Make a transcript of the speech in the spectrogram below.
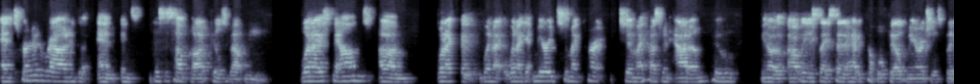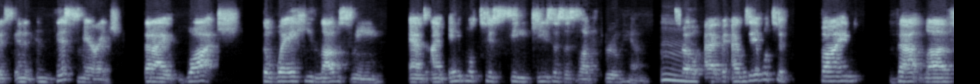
and turn it around and, go, and, and this is how God feels about me. When I found um, when I when I when I get married to my current to my husband Adam, who you know obviously I said I had a couple of failed marriages, but it's in in this marriage that I watch the way he loves me and I'm able to see Jesus's love through him. Mm. So I, I was able to find that love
